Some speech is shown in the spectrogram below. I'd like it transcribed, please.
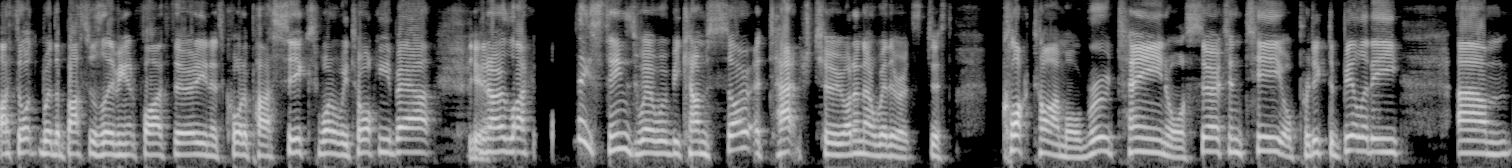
I thought where the bus was leaving at 5.30 and it's quarter past six. What are we talking about? Yeah. You know, like these things where we become so attached to, I don't know whether it's just clock time or routine or certainty or predictability um,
